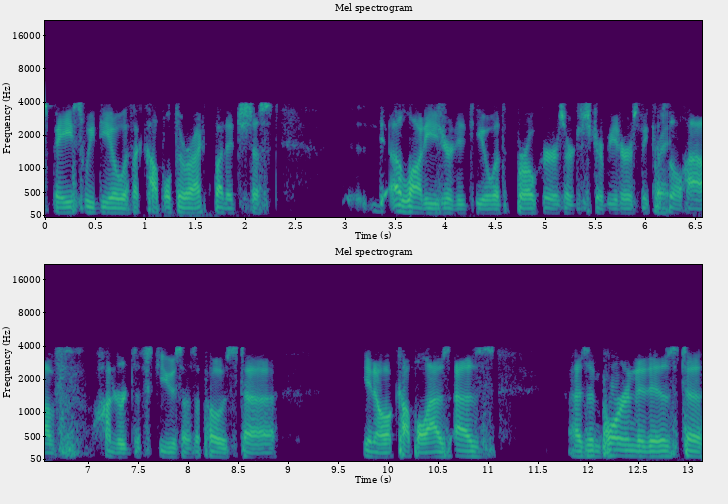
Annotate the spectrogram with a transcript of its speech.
space. We deal with a couple direct, but it's just a lot easier to deal with brokers or distributors because right. they'll have hundreds of SKUs as opposed to you know a couple as as as important it is to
